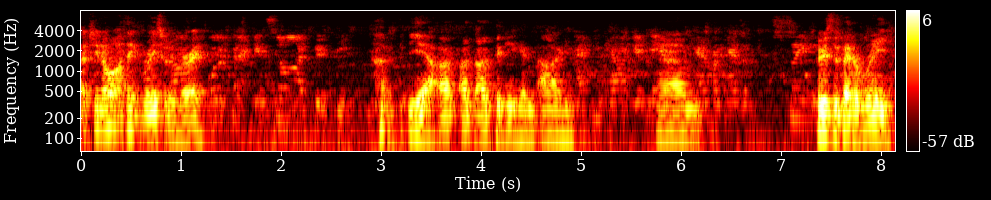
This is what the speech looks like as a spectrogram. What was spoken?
Actually, you know what? I think Rhyce would agree. Put it back inside 50. yeah, I, I don't think you can argue. Can't get near. Um, Cameron hasn't seen who's the better read?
